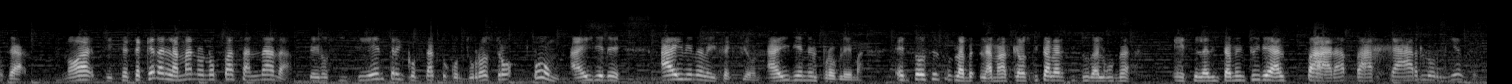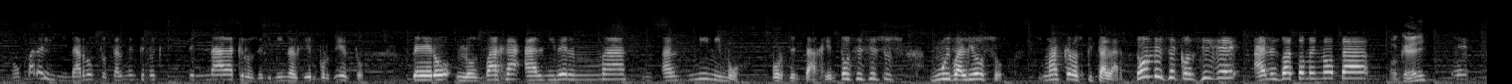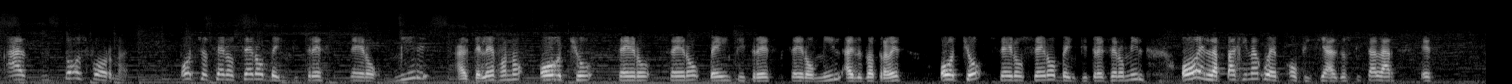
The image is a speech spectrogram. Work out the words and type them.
O sea, no si se te queda en la mano no pasa nada, pero si, si entra en contacto con tu rostro, ¡pum! Ahí viene, ahí viene la infección, ahí viene el problema. Entonces, pues, la, la máscara hospitalar, sin duda alguna, es el aditamento ideal para bajar los riesgos, no para eliminarlos totalmente, no existe nada que los elimine al 100%, pero los baja al nivel más, al mínimo porcentaje. Entonces eso es muy valioso. Máscara hospitalar. ¿Dónde se consigue? Ahí les va, tomen nota. Ok. Es a dos formas. 800 230 al teléfono 800 230 Ahí les va otra vez. 800 230 o en la página web oficial de Hospitalar es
